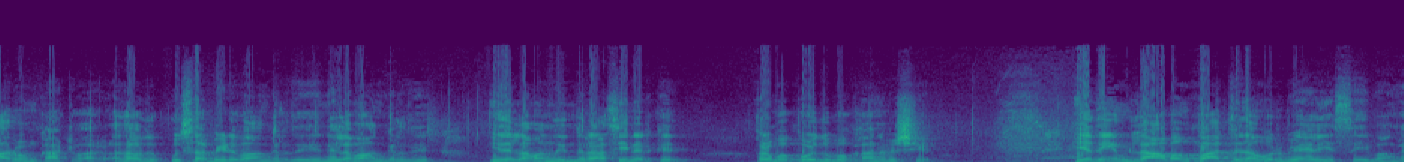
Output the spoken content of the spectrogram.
ஆர்வம் காட்டுவார்கள். அதாவது புதுசாக வீடு வாங்குறது நிலம் வாங்குறது இதெல்லாம் வந்து இந்த ராசியினருக்கு ரொம்ப பொழுதுபோக்கான விஷயம். எதையும் லாபம் பார்த்து தான் ஒரு வேலையை செய்வாங்க.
